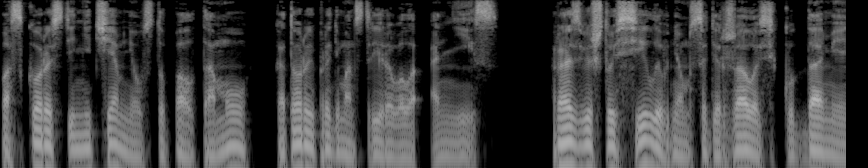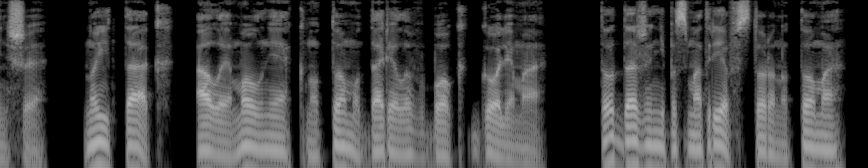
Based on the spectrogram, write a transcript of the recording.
по скорости ничем не уступал тому, который продемонстрировала Анис. Разве что силы в нем содержалось куда меньше. Но и так алая молния кнутом ударила в бок голема. Тот, даже не посмотрев в сторону Тома,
